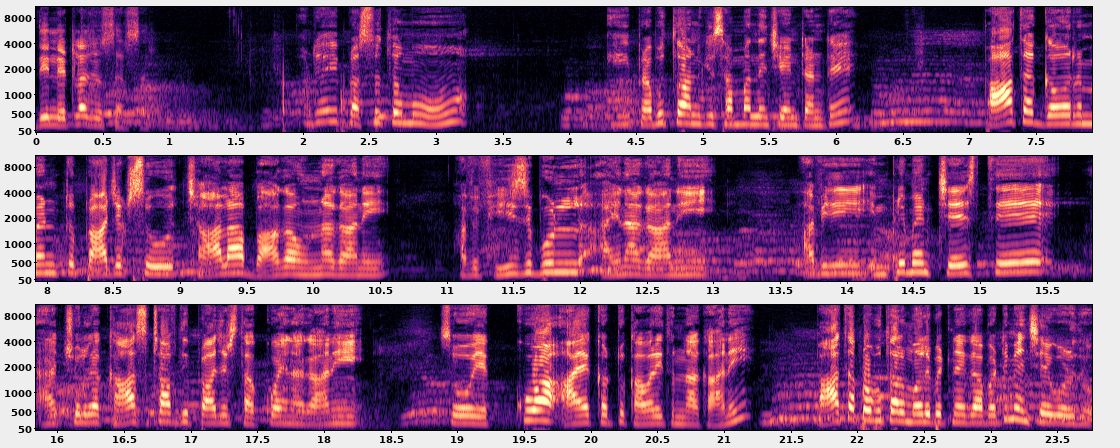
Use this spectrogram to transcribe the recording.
దీన్ని ఎట్లా చూస్తారు సార్? అంటే ప్రస్తుతము ఈ ప్రభుత్వానికి సంబంధించి ఏంటంటే పాత గవర్నమెంట్ ప్రాజెక్ట్స్ చాలా బాగా ఉన్నా కానీ అవి ఫీజిబుల్ అయినా కానీ అవి ఇంప్లిమెంట్ చేస్తే యాక్చువల్గా కాస్ట్ ఆఫ్ ది ప్రాజెక్ట్స్ తక్కువైనా కానీ సో ఎక్కువ ఆయకట్టు కవర్ అవుతున్నా కానీ పాత ప్రభుత్వాలు మొదలుపెట్టినాయి కాబట్టి మేము చేయకూడదు.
